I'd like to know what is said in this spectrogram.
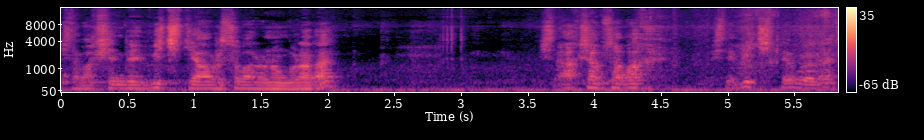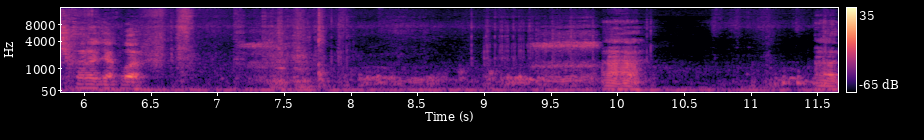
İşte bak şimdi bir çift yavrusu var onun burada. İşte akşam sabah işte bir çift de burada çıkaracaklar. Aha. Ha,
